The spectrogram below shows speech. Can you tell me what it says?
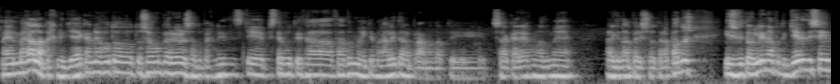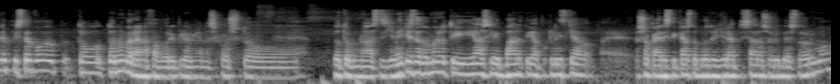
Με, μεγάλα παιχνίδια έκανε. Εγώ το, το σέβομαι περιόρισα το παιχνίδι της και πιστεύω ότι θα, θα δούμε και μεγαλύτερα πράγματα από τη, τη Σάκαρη. Έχουμε να δούμε αρκετά περισσότερα. Πάντως η Σβιτολίνα που την κέρδισε είναι πιστεύω το, το νούμερο ένα φαβορή πλέον για να σηκώσει το, το τουρνουά στις γυναίκες. Δεδομένου ότι η Άσλι Μπάρτι αποκλείστηκε ε, σοκαριστικά στον πρώτο γύρο από τη Σάρα Σορίμπε Στόρμο.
